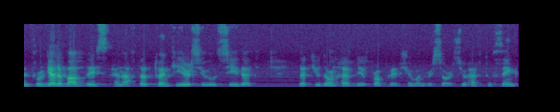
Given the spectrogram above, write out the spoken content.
and forget about this, and after 20 years you will see that, that you don't have the appropriate human resource. You have to think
